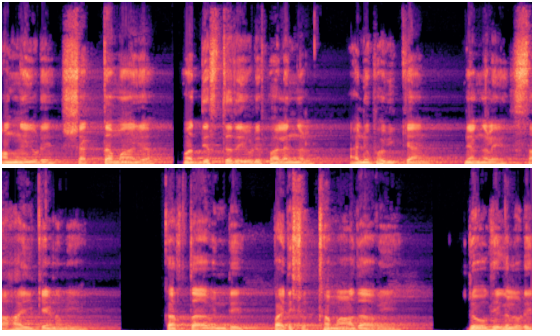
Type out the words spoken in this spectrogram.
അങ്ങയുടെ ശക്തമായ മധ്യസ്ഥതയുടെ ഫലങ്ങൾ അനുഭവിക്കാൻ ഞങ്ങളെ സഹായിക്കണമേ. കർത്താവിന്റെ പരിശുദ്ധ മാതാവേ രോഗികളുടെ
